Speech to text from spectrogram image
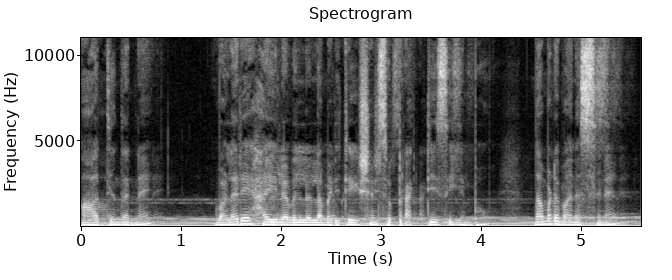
ആദ്യം തന്നെ വളരെ ഹൈ ലെവലിലുള്ള മെഡിറ്റേഷൻസ് പ്രാക്ടീസ് ചെയ്യുമ്പോൾ നമ്മുടെ മനസ്സിന്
